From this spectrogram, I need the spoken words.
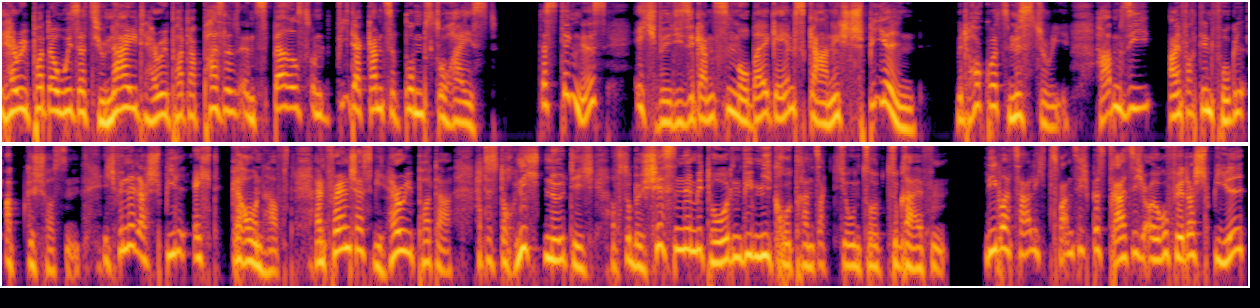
Harry Potter Wizards Unite, Harry Potter Puzzles and Spells und wie der ganze Bums so heißt. Das Ding ist, ich will diese ganzen Mobile Games gar nicht spielen. Mit Hogwarts Mystery haben sie einfach den Vogel abgeschossen. Ich finde das Spiel echt grauenhaft. Ein Franchise wie Harry Potter hat es doch nicht nötig, auf so beschissene Methoden wie Mikrotransaktionen zurückzugreifen. Lieber zahle ich 20 bis 30 Euro für das Spiel,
